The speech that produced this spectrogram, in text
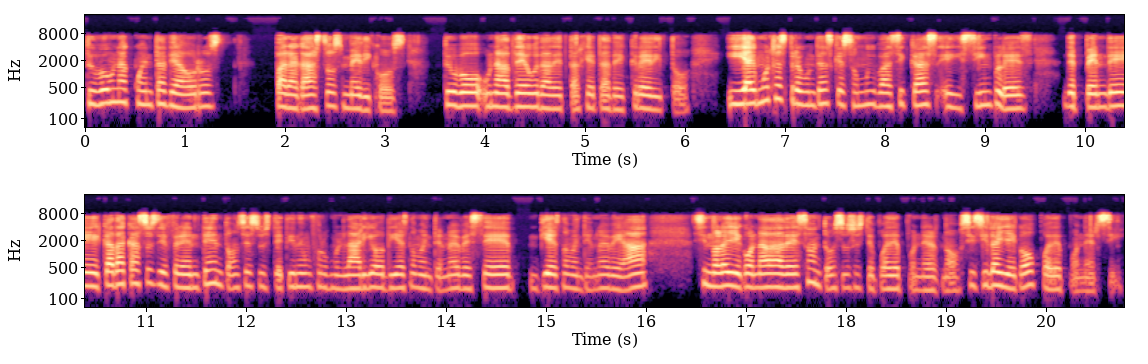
tuvo una cuenta de ahorros para gastos médicos, tuvo una deuda de tarjeta de crédito. Y hay muchas preguntas que son muy básicas y simples. Depende, cada caso es diferente. Entonces usted tiene un formulario 1099C, 1099A si no le llegó nada de eso, entonces usted puede poner no. Si sí le llegó, puede poner sí.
